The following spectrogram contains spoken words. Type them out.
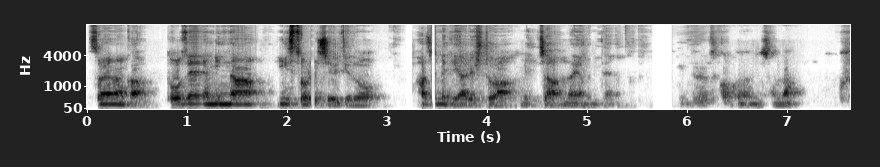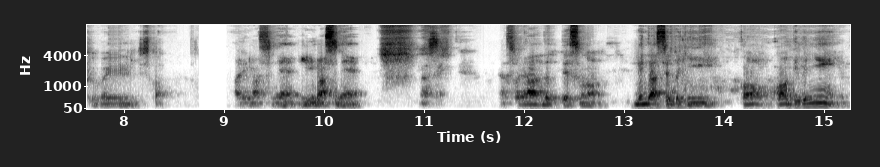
それはなんか、当然みんなインストールしてるけど、初めてやる人はめっちゃ悩むみたいな。ブルース書くのにそんな工夫がいるんですか？ありますね。いりますね。なぜそれはだってその、連打するときに、この、このビブに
